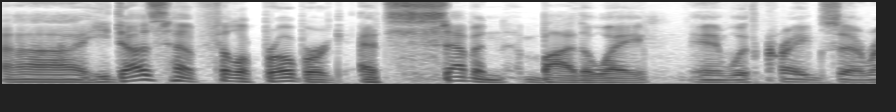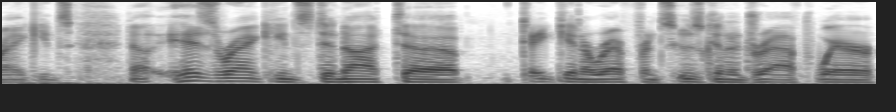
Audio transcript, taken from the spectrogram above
Uh, he does have Philip Broberg at seven, by the way, and with Craig's uh, rankings. Now, his rankings do not uh, take in a reference who's going to draft where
